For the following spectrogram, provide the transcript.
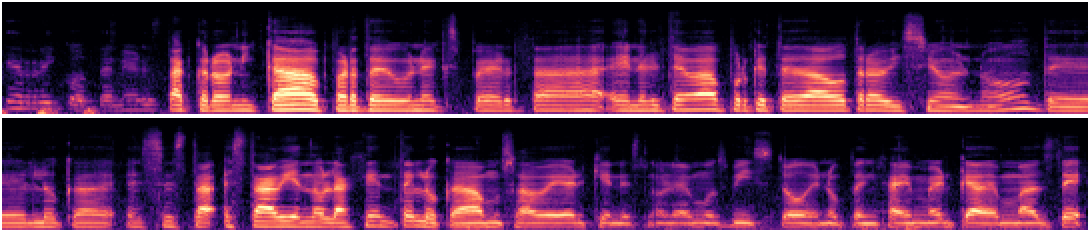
Qué rico tener esta crónica, aparte de una experta en el tema, porque te da otra visión, ¿no? De lo que se está, está viendo la gente, lo que vamos a ver, quienes no la hemos visto en Oppenheimer, que además de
